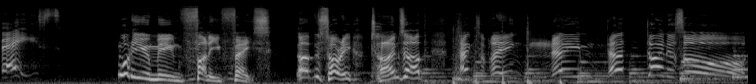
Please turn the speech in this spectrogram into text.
face. What do you mean, funny face? Uh, sorry, time's up. Thanks for playing Name That Dinosaur.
